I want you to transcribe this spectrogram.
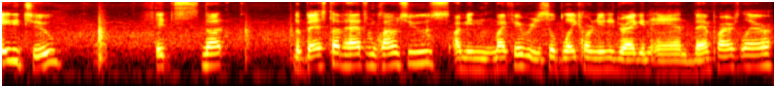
82. It's not the best I've had from Clown Shoes. I mean, my favorite is still Blaecorn Unidragon and Vampire Slayer.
